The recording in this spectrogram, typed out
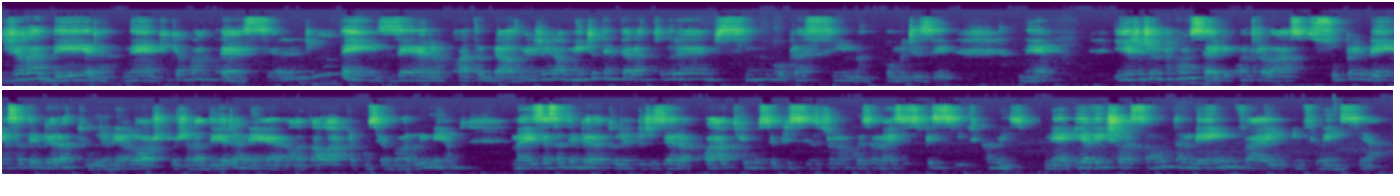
Geladeira, né? O que, que acontece? A gente não tem 0 a 4 graus, né? Geralmente a temperatura é de 5 para cima, vamos dizer, né? E a gente não consegue controlar super bem essa temperatura, né? Lógico, a geladeira, né? Ela tá lá para conservar o alimento mas essa temperatura de 0 a 4 você precisa de uma coisa mais específica mesmo, né? E a ventilação também vai influenciar,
